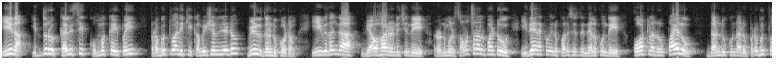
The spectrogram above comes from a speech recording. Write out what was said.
ఈయన ఇద్దరు కలిసి కుమ్మక్కైపోయి ప్రభుత్వానికి కమిషన్లు చేయడం వీళ్ళు దండుకోవటం. ఈ విధంగా వ్యవహారం నడిచింది. రెండు మూడు సంవత్సరాల పాటు ఇదే రకమైన పరిస్థితి నెలకొంది. కోట్ల రూపాయలు దండుకున్నారు. ప్రభుత్వ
